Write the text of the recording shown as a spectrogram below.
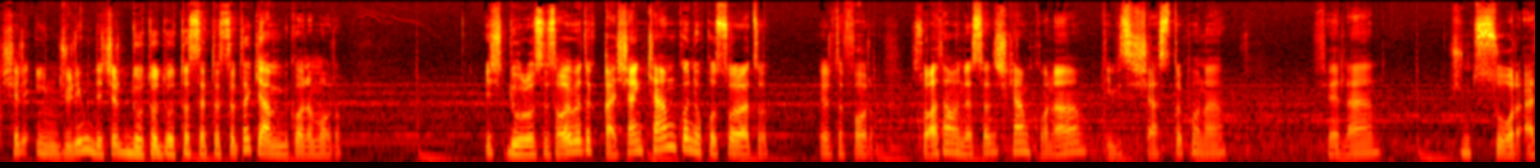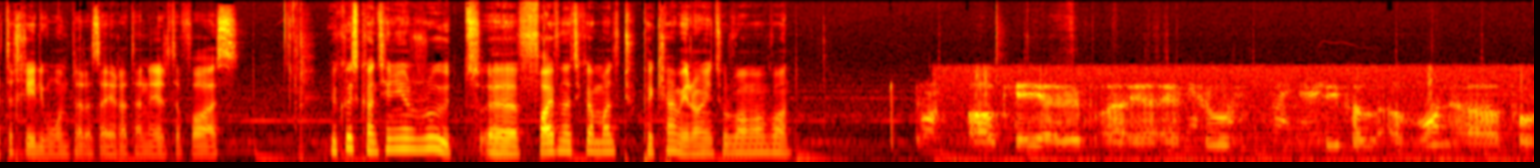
چرا اینجوری میده؟ چرا دو تا دو تا سه تا سه تا کم می‌کنه ما رو؟ هیچ درست حسابی بده قشنگ کم کنیم خود سرعت رو. ارتفاع رو. سرعت هم نسبتش کم کنم. 260 تا کنم. فعلا. چون سرعت خیلی مهمتر از حقیقتا ارتفاع است. Request continue route uh, 5 nautical mile to Peckham Iran into 111 Okay, uh, uh, 2, people, uh, one, uh, for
